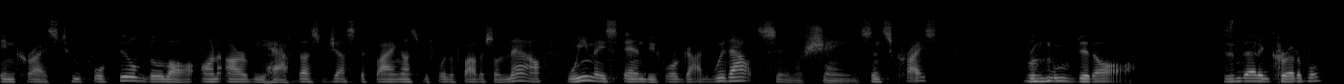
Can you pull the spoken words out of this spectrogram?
in Christ who fulfilled the law on our behalf, thus justifying us before the Father. So now we may stand before God without sin or shame since Christ removed it all. Isn't that incredible?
